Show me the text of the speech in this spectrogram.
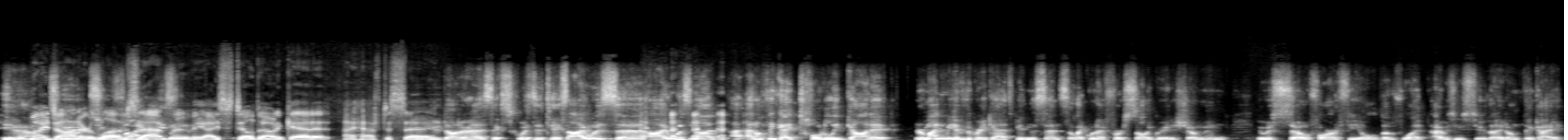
you know, my daughter loves that pieces. movie. I still don't get it. I have to say, your, your daughter has exquisite taste. I was, uh, I was not. I don't think I totally got it. It reminded me of The Great Gatsby in the sense that, like, when I first saw The Greatest Showman, it was so far afield of what I was used to that I don't think I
